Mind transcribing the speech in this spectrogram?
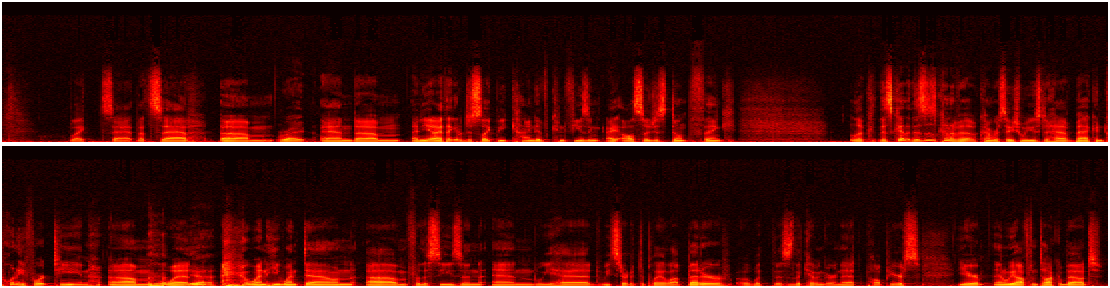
like sad. That's sad. Um, Right. and um, and yeah, I think it'll just like be kind of confusing. I also just don't think. Look, this kind of this is kind of a conversation we used to have back in 2014 um, when Yeah. when he went down um, for the season, and we had we started to play a lot better uh, with this is the Kevin Garnett, Paul Pierce year, and we often talk about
